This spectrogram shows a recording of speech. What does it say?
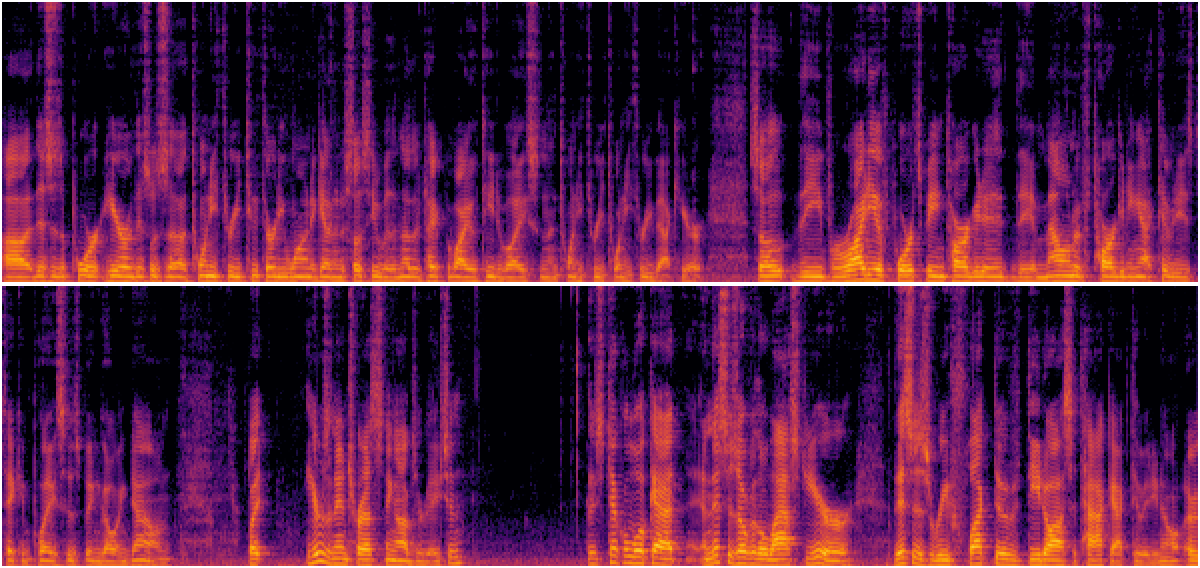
Uh, this is a port here, this was uh, 23231, again, associated with another type of IoT device, and then 2323 back here. So the variety of ports being targeted, the amount of targeting activities taking place has been going down. But here's an interesting observation. Let's take a look at, and this is over the last year, this is reflective DDoS attack activity. Now, I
